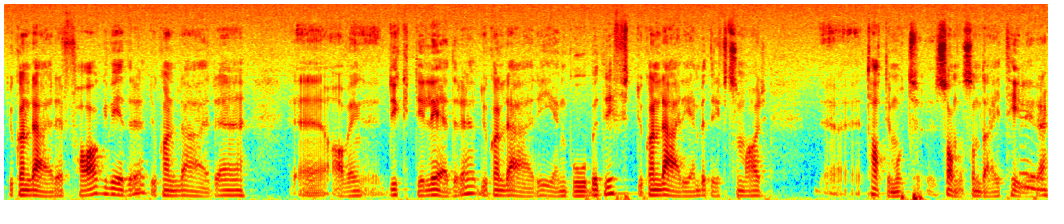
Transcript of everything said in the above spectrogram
Du kan lære fag videre. Du kan lære eh, av en dyktig ledere. Du kan lære i en god bedrift. Du kan lære i en bedrift som har eh, tatt imot sånne som deg tidligere.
